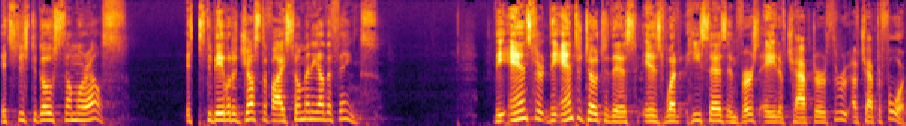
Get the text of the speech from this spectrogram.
It's just to go somewhere else. It's to be able to justify so many other things. The answer, the antidote to this is what he says in verse 8 of chapter through, of chapter 4.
